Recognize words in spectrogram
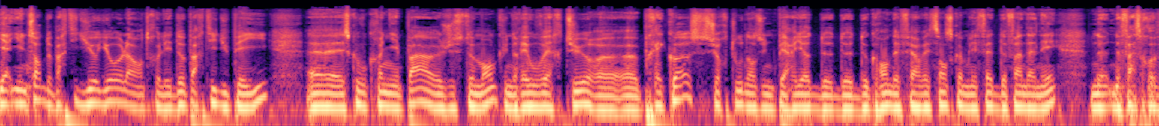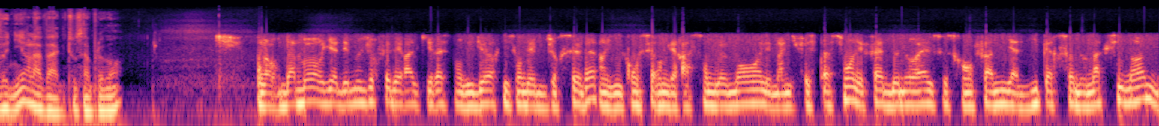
y, a, il y a une sorte de partie de yo-yo là entre les deux parties du pays. Euh, Est-ce que vous craignez pas justement qu'une réouverture précoce, surtout dans une période de, de, de grande effervescence comme les fêtes de fin d'année, ne, fasse revenir la vague, tout simplement Alors d'abord, il y a des mesures fédérales qui restent en vigueur, qui sont des mesures sévères, hein, qui concernent les rassemblements, les manifestations, les fêtes de Noël, ce sera en famille à 10 personnes au maximum.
